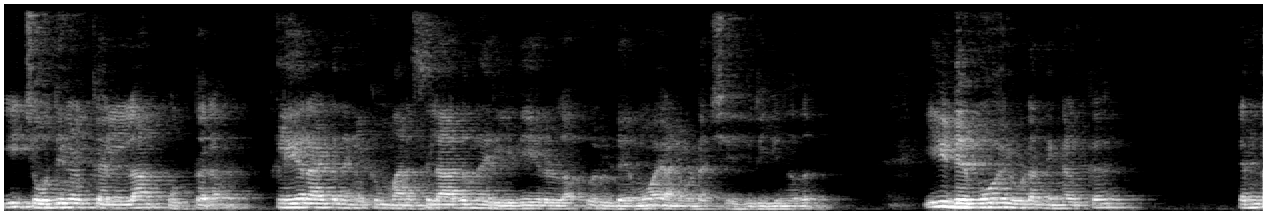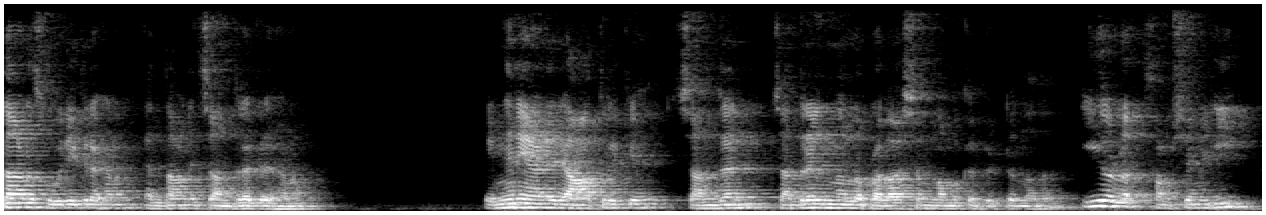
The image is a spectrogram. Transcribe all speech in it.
ഈ ചോദ്യങ്ങൾക്കെല്ലാം ഉത്തരം ക്ലിയർ ആയിട്ട് നിങ്ങൾക്ക് മനസ്സിലാകുന്ന രീതിയിലുള്ള ഒരു ഡെമോയാണ് ഇവിടെ ചെയ്തിരിക്കുന്നത്. ഈ ഡെമോയിലൂടെ നിങ്ങൾക്ക് എന്താണ് സൂര്യഗ്രഹണം എന്താണ് ചന്ദ്രഗ്രഹണം എങ്ങനെയാണ് രാത്രിക്ക് ചന്ദ്രൻ ചന്ദ്രനിൽ നിന്നുള്ള പ്രകാശം നമുക്ക് കിട്ടുന്നത്? ഈ ഉള്ള സംശയങ്ങൾ ഈ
